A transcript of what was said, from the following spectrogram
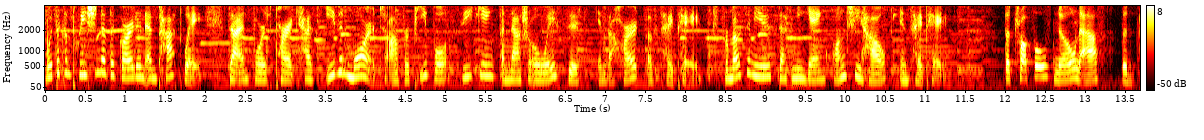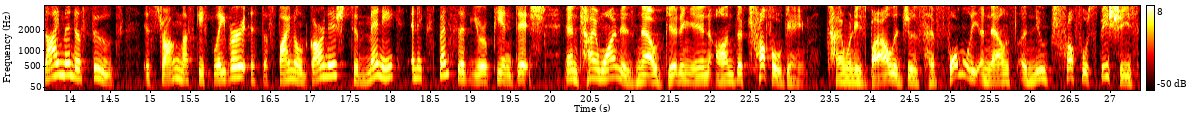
With the completion of the garden and pathway, Da'an Forest Park has even more to offer people seeking a natural oasis in the heart of Taipei. For Formosa News, Stephanie Yang, Huang Chihao in Taipei. The truffles known as the diamond of foods its strong musky flavor is the final garnish to many an expensive European dish. And Taiwan is now getting in on the truffle game. Taiwanese biologists have formally announced a new truffle species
